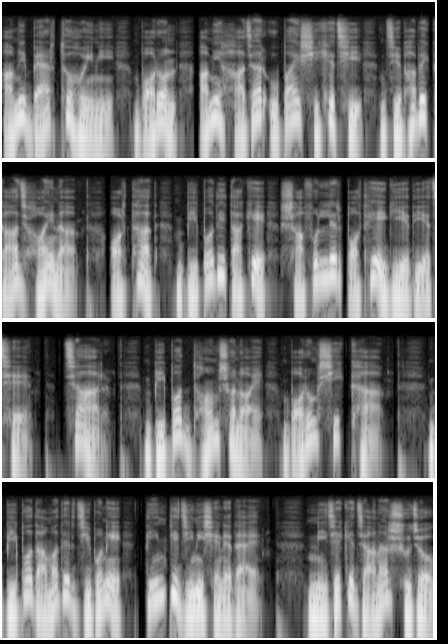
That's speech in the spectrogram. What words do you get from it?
আমি ব্যর্থ হইনি, বরং আমি হাজার উপায় শিখেছি, যেভাবে কাজ হয় না। অর্থাৎ, বিপদই তাকে সাফল্যের পথে এগিয়ে দিয়েছে। চার, বিপদ ধ্বংস নয়, বরং শিক্ষা। বিপদ আমাদের জীবনে তিনটি জিনিস এনে দেয়। নিজেকে জানার সুযোগ,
